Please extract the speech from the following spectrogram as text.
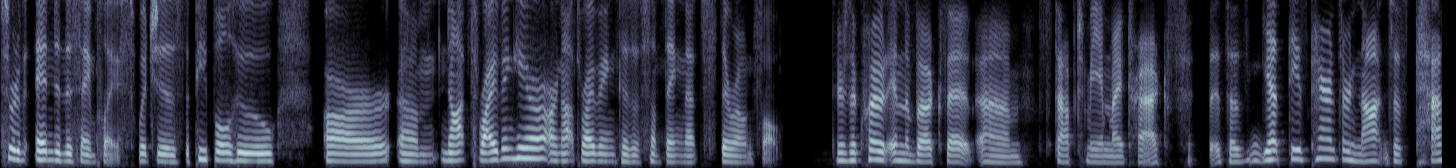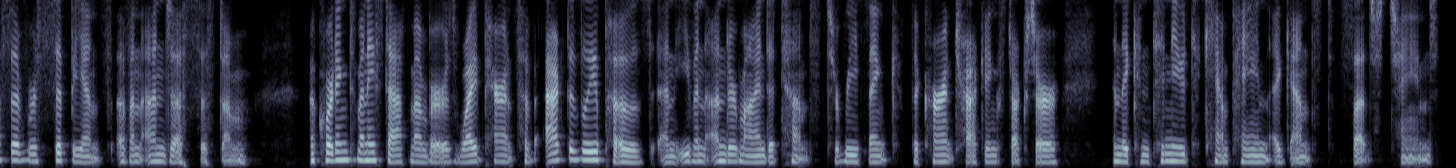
sort of end in the same place which is the people who are um, not thriving here are not thriving because of something that's their own fault. There's a quote in the book that um, stopped me in my tracks. It says, Yet these parents are not just passive recipients of an unjust system. According to many staff members, white parents have actively opposed and even undermined attempts to rethink the current tracking structure, and they continue to campaign against such change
